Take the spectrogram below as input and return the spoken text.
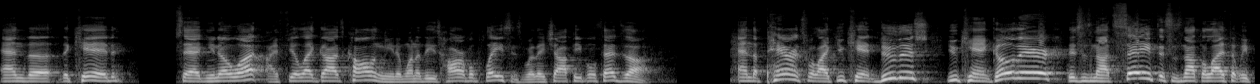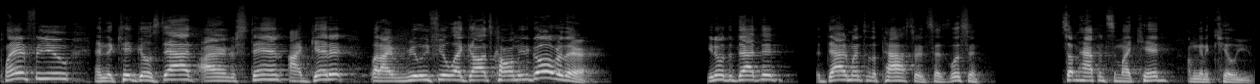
And the, the kid said, You know what? I feel like God's calling me to one of these horrible places where they chop people's heads off. And the parents were like, You can't do this. You can't go there. This is not safe. This is not the life that we planned for you. And the kid goes, Dad, I understand. I get it. But I really feel like God's calling me to go over there. You know what the dad did? The dad went to the pastor and says, Listen, something happens to my kid, I'm going to kill you.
